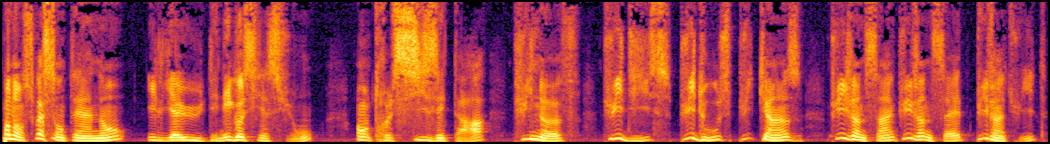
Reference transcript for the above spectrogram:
Pendant 61 ans, il y a eu des négociations entre six États, puis neuf, puis dix, puis douze, puis quinze, puis vingt-cinq, puis vingt-sept, puis vingt-huit.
